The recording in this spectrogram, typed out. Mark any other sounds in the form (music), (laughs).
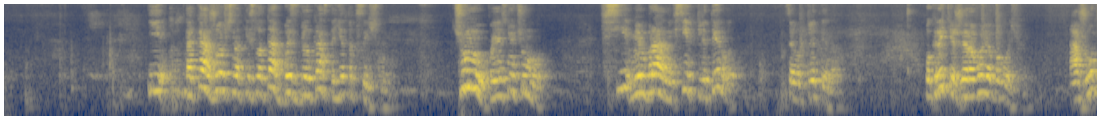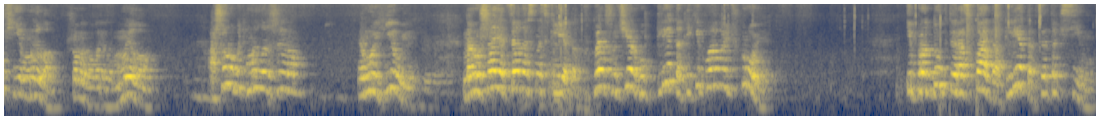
І така жовчна кислота без білка стає токсичною. Чому? Поясню чому. Всі мембрани всіх клітин, це от клітина, покриті жировою оболочкою. А жовч є милом. Що ми говорили? Милом. А що робить мило з жиром? Емульгірує. Нарушає цілісність клеток. В першу чергу клеток, які плавають в крові. І продукти розпаду клеток це токсини.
